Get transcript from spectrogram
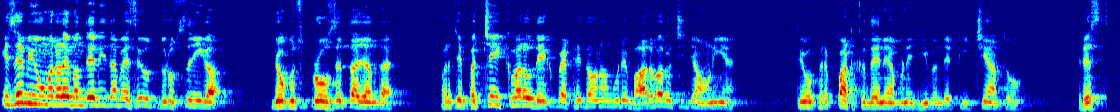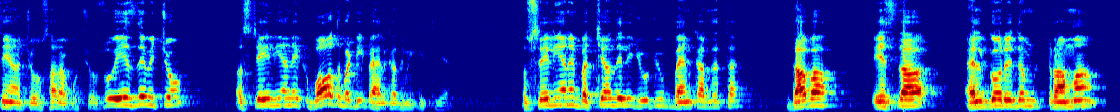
ਕਿਸੇ ਵੀ ਉਮਰ ਵਾਲੇ ਬੰਦੇ ਲਈ ਤਾਂ ਵੈਸੇ ਉਹ ਦਰੁਸਤ ਨਹੀਂਗਾ, ਜੋ ਕੁਝ ਪਰੋਸ ਦਿੱਤਾ ਜਾਂਦਾ ਹੈ। ਪਰ ਜੇ ਬੱਚੇ ਇੱਕ ਵਾਰ ਉਹ ਦੇਖ ਬੈਠੇ ਤਾਂ ਉਹਨਾਂ ਮੂਰੇ ਬਾਰ-ਬਾਰ ਉਹ ਚੀਜ਼ਾਂ ਆਉਣੀਆਂ ਤੇ ਉਹ ਫਿਰ ਭਟਕਦੇ ਨੇ ਆਪਣੇ ਜੀਵਨ ਦੇ ਟੀਚਿਆਂ ਤੋਂ, ਰਿਸ਼ਤਿਆਂ ਚੋਂ, ਸਾਰਾ ਕੁਝ ਸੋ ਇਸ ਦੇ ਵਿੱਚੋਂ ਆਸਟ੍ਰੇਲੀਆ ਨੇ ਇੱਕ ਬਹੁਤ ਵੱਡੀ ਪਹਿਲ ਕਦਮੀ ਕੀਤੀ ਹੈ। ਆਸਟ੍ਰੇਲੀਆ ਨੇ ਬੱਚਿਆਂ ਦੇ ਲਈ YouTube ਬੈਨ ਕਰ ਦਿੱਤਾ। ਹੈ। ਦਾਅਵਾ, ਇਸ ਦਾ ਐਲਗੋਰਿਦਮ ਟਰਾਮਾ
